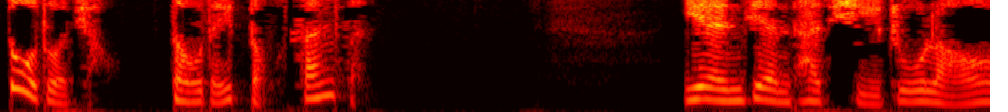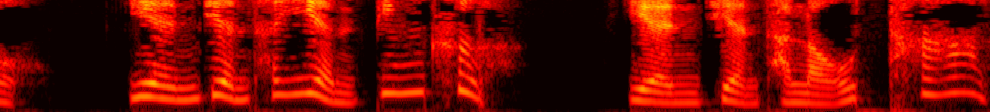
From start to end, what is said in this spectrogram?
跺跺脚都得抖三分。眼见他起朱楼，眼见他宴宾客，眼见他楼塌了，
